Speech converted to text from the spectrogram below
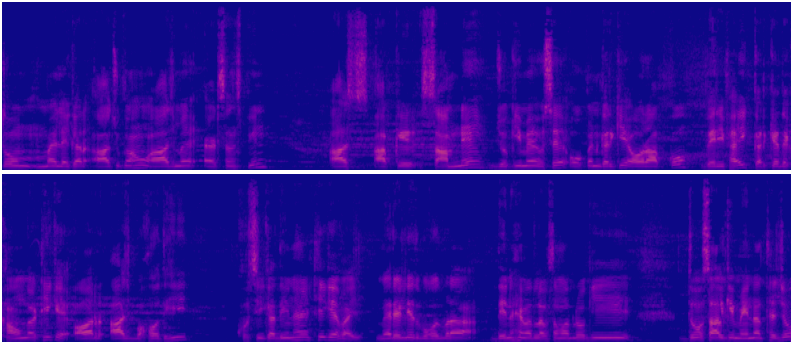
तो मैं लेकर आ चुका हूँ। आज मैं एडसन्स पिन, आज आपके सामने, जो कि मैं उसे ओपन करके और आपको वेरीफाई करके दिखाऊँगा, ठीक है? और आज बहुत ही खुशी का दिन है, ठीक है भाई? मेरे लिए तो बहुत बड़ा दिन है मतलब समझ लो कि दो साल की मेहनत है जो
